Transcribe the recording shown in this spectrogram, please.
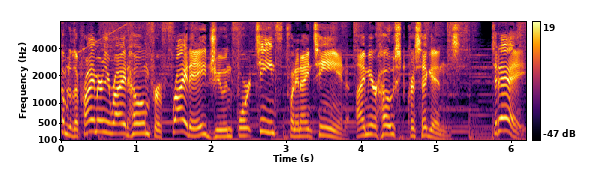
welcome to the primary ride home for Friday, June 14th, 2019. I'm your host, Chris Higgins. Today,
